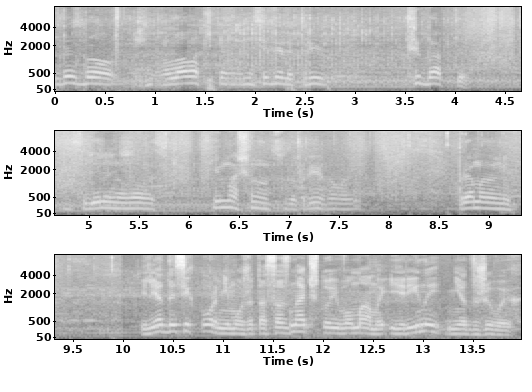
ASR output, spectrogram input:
здесь была лавочка, мы сидели три, три бабки. Сидели на лавочке. И машина отсюда приехала. Прямо на них. Илья до сих пор не может осознать, что его мамы Ирины нет в живых.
